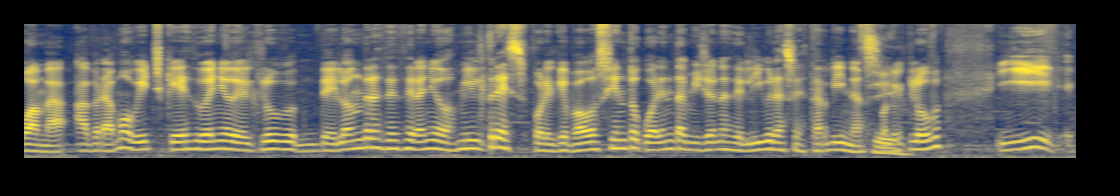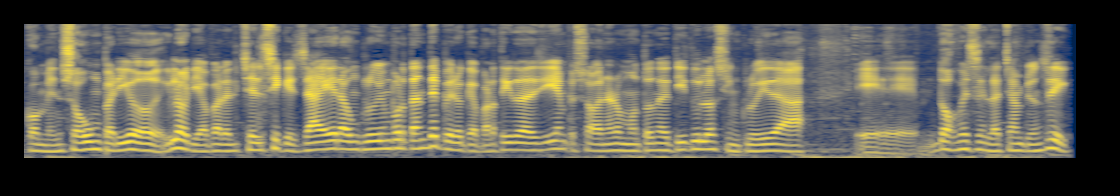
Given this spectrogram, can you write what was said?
o Abramovich, que es dueño del club de Londres desde el año 2003, por el que pagó 140 millones de libras esterlinas por el club y comenzó un periodo de gloria para el Chelsea, que ya era un club importante, pero que a partir de allí empezó a ganar un montón de títulos, incluida eh, dos veces la Champions League.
